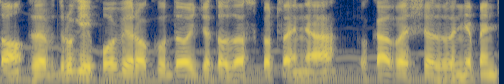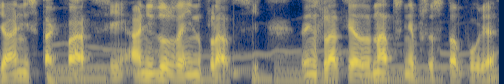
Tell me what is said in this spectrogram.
to, że w drugiej połowie roku dojdzie do zaskoczenia. Okaże się, że nie będzie ani stagflacji, ani dużej inflacji. Inflacja znacznie przystopuje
